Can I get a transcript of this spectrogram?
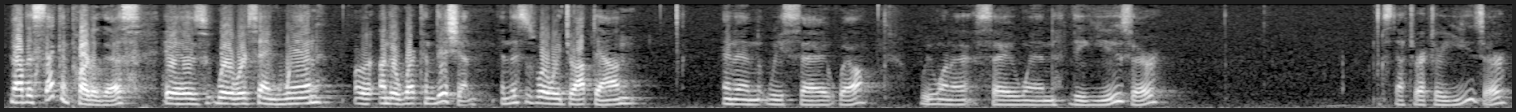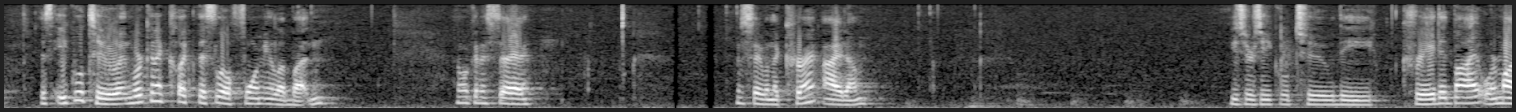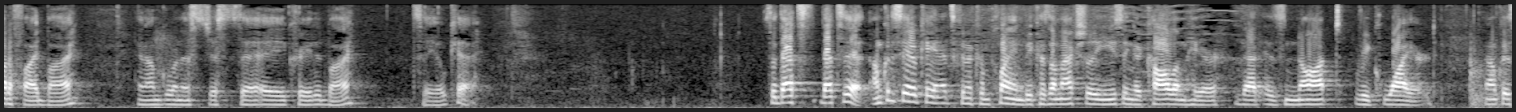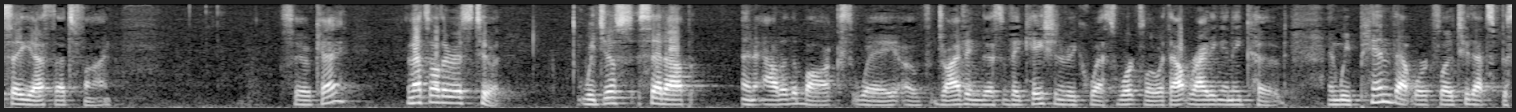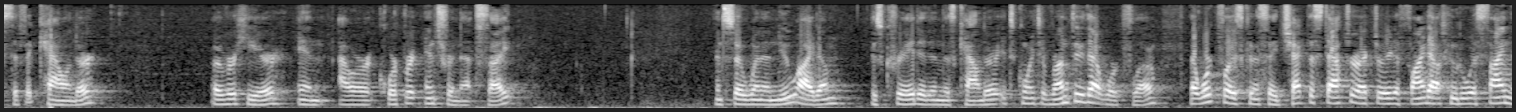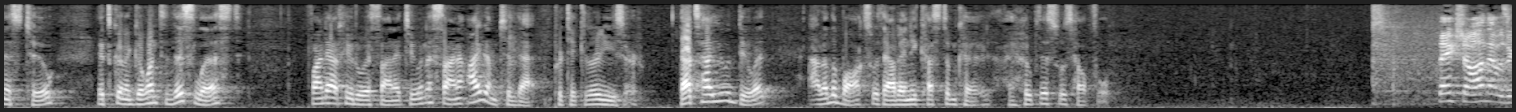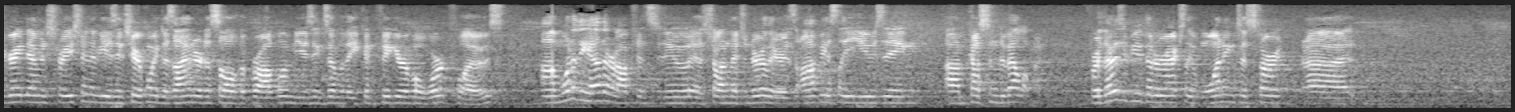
Now, the second part of this is where we're saying when or under what condition. And this is where we drop down and then we say, well, we want to say when the user, staff directory user, is equal to, and we're going to click this little formula button, and we're going to say, to say when the current item user is equal to the created by or modified by, and I'm going to just say created by, say OK. So that's, that's it. I'm going to say OK and it's going to complain because I'm actually using a column here that is not required. And I'm going to say yes, that's fine. Say OK. And that's all there is to it. We just set up an out-of-the-box way of driving this vacation request workflow without writing any code. And we pinned that workflow to that specific calendar over here in our corporate intranet site. And so when a new item is created in this calendar, it's going to run through that workflow. That workflow is going to say, check the staff directory to find out who to assign this to. It's going to go into this list, find out who to assign it to, and assign an item to that particular user. That's how you would do it out of the box without any custom code. I hope this was helpful. Thanks, Sean. That was a great demonstration of using SharePoint Designer to solve the problem using some of the configurable workflows. Um, one of the other options to do, as Sean mentioned earlier, is obviously using um, custom development. For those of you that are actually wanting to start, uh,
